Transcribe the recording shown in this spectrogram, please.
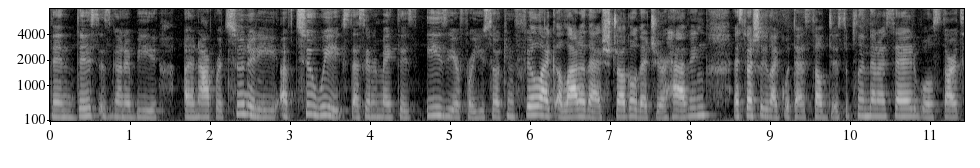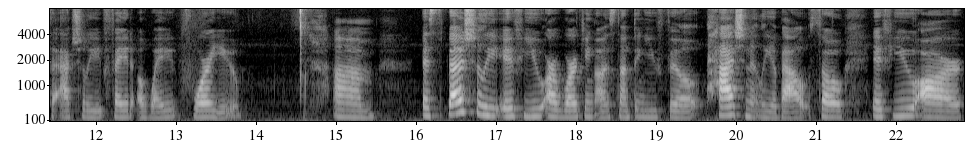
then this is going to be an opportunity of two weeks that's going to make this easier for you. So it can feel like a lot of that struggle that you're having, especially like with that self discipline that I said, will start to actually fade away for you. Um, especially if you are working on something you feel passionately about. So if you are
